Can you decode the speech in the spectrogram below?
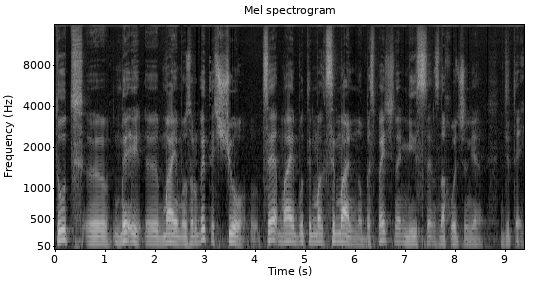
тут е, ми е, маємо зробити, що це має бути максимально безпечне місце знаходження дітей.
